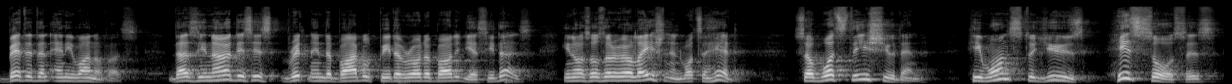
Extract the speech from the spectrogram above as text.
better than any one of us. Does he know this is written in the Bible? Peter wrote about it. Yes, he does. He knows also Revelation and what's ahead. So, what's the issue then? He wants to use his sources,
